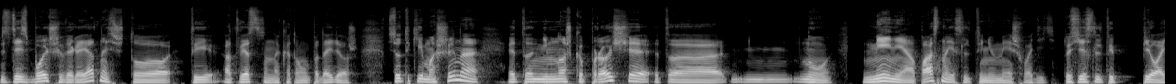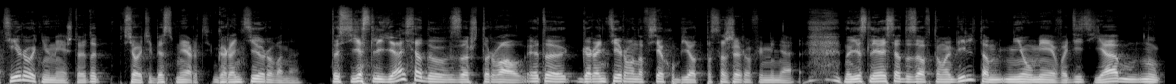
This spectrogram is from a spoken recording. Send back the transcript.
здесь больше вероятность, что ты ответственно к этому подойдешь. Все-таки машина это немножко проще, это ну менее опасно, если ты не умеешь водить. То есть если ты пилотировать не умеешь, то это все тебе смерть гарантированно. То есть, если я сяду за штурвал, это гарантированно всех убьет, пассажиров и меня. Но если я сяду за автомобиль, там, не умея водить, я, ну,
